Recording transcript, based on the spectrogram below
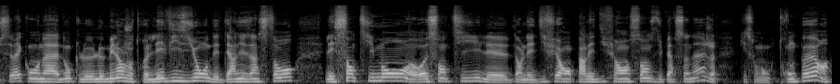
C'est vrai qu'on a donc le, mélange entre les visions des derniers instants, les sentiments euh, ressentis dans les différents, par les différents sens du personnage, qui sont donc trompeurs,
